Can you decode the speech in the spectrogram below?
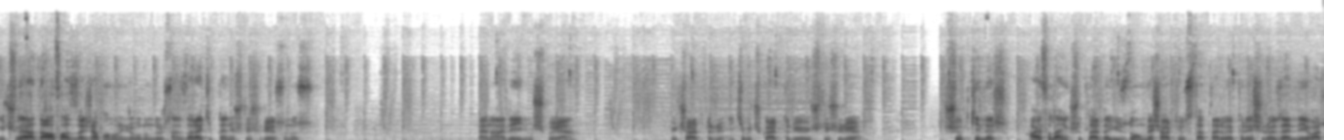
3 veya daha fazla Japon oyuncu bulundurursanız da rakipten 3 düşürüyorsunuz. Fena değilmiş bu ya. 3 arttırıyor, 2.5 arttırıyor, 3 düşürüyor. Shoot Killer, High Flying şutlarda %15 artıyor statları ve Pressure özelliği var.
